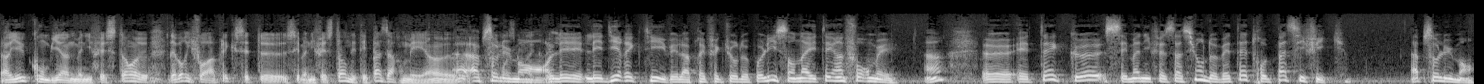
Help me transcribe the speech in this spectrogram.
Alors il y a eu combien de manifestants? Euh, D'abord, il faut rappeler que cette, ces manifestants n'étaient pas armés. hein. Absolument. Les, les directives et la préfecture de police en a été informée. Hein, euh, étaient que ces manifestations devaient être pacifiques. Absolument.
